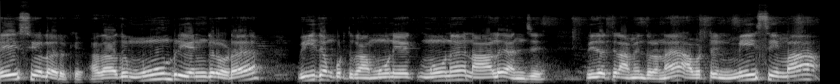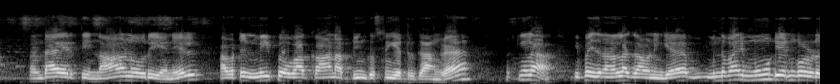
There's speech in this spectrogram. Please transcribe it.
ரேஷியோவில் இருக்குது அதாவது மூன்று எண்களோட வீதம் கொடுத்துருக்காங்க. மூணு எக் மூணு நாலு அஞ்சு வீதத்தில் அமைந்துள்ளன. அவற்றின் மீசிமா ரெண்டாயிரத்தி நானூறு எனில் அவற்றின் மீப்பவா கான் அப்படின்னு கொஸ்டின் கேட்டிருக்காங்க. ஓகேங்களா? இப்போ இதில் நல்லா கவனிங்க. இந்த மாதிரி மூன்று எண்களோட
